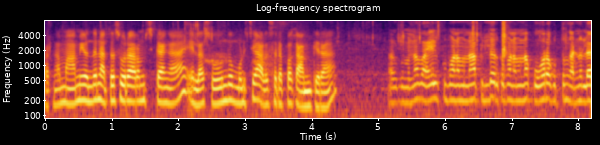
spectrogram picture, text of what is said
பாருங்க மாமி வந்து நத்தை சூற ஆரம்பிச்சிட்டாங்க. எல்லாம் சோர்ந்து முடிச்சு அலசரப்பாக காமிக்கிறேன். அதுக்கு முன்னே வயலுக்கு போனோம்னா பிள்ளை இருக்க போனோம்னா கோரை குத்தும் கண்ணில்.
